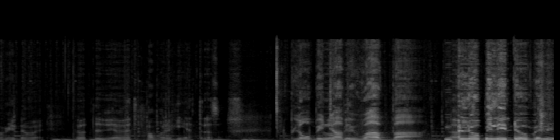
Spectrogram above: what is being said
Oj, det var, det var du, jag vet inte fan vad du heter alltså. Blobby Dobby Wabba! Blubbly dubbly!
